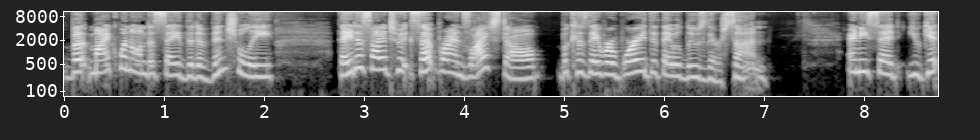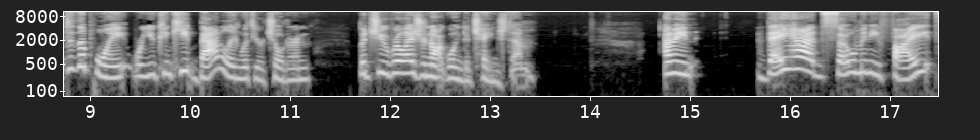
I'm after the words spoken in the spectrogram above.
But Mike went on to say that eventually they decided to accept Brian's lifestyle because they were worried that they would lose their son. And he said, You get to the point where you can keep battling with your children, but you realize you're not going to change them. I mean, they had so many fights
